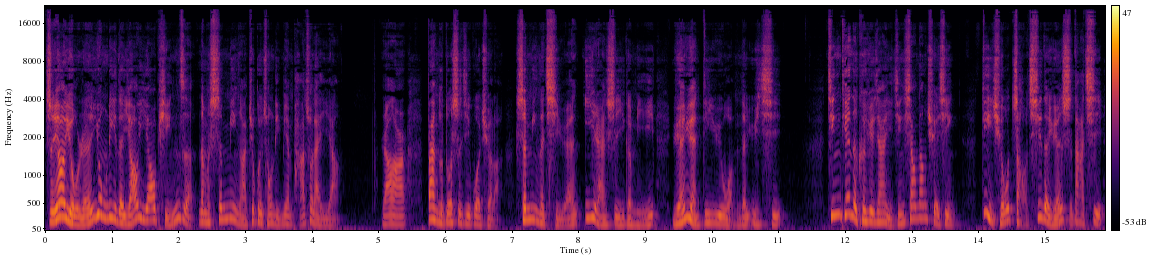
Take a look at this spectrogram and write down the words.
只要有人用力的摇一摇瓶子，那么生命啊就会从里面爬出来一样。然而，半个多世纪过去了，生命的起源依然是一个谜，远远低于我们的预期。今天的科学家已经相当确信，地球早期的原始大气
